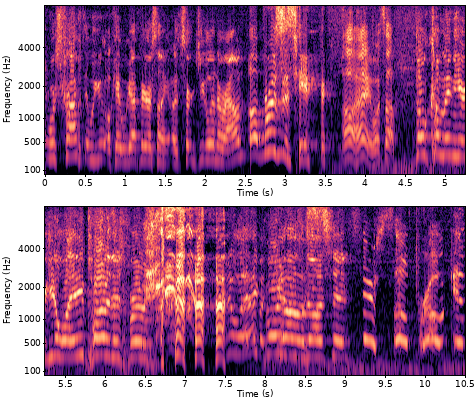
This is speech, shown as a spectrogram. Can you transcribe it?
we're trapped. We, okay, we gotta figure out something. Uh, start jiggling around. Oh, Bruce is here. Oh, hey, what's up? Don't come in here. You don't want any part of this, Bruce. you don't want any I'm part of this nonsense. They're so broken.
